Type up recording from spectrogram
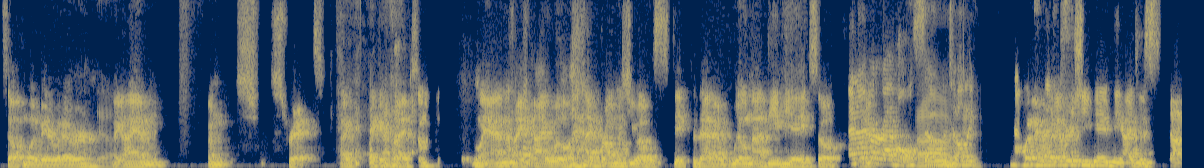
self motivator, whatever. Yeah. Like I am I'm strict. I like if, I, if someone a plan, like I will. I promise you, I will stick to that. I will not deviate. So And I'm a rebel, so Oh, we're totally. Okay. whatever, whatever she gave me, I just stuck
